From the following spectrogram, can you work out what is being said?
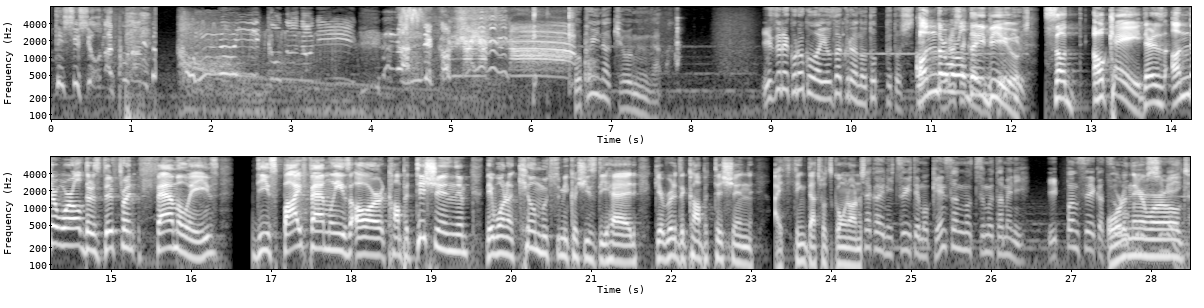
て首相な子なんだこんないい子なのになんでこんなやつだ得意な境遇がいずれこの子は夜桜のトップとして Underworld 裏社会にデビュ debut. ーし So, okay, there's Underworld, there's different families. the spy families are competition. They want to kill Mutsumi because she's the head, get rid of the competition. I think that's what's going on. Ordinary world,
